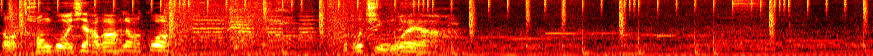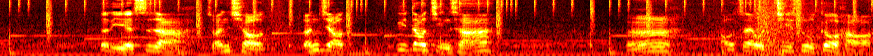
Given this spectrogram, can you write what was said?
让我通过一下好不好？让我过。好多警卫啊！这里也是啊，转角转角遇到警察。嗯，好在我技术够好啊，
